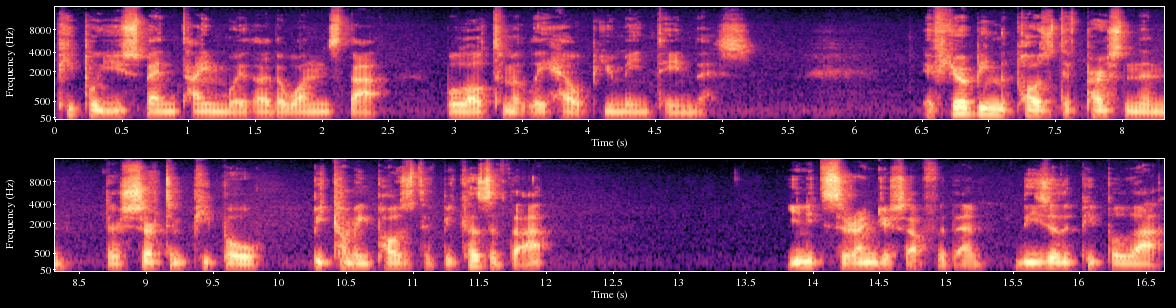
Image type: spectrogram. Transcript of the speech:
people you spend time with are the ones that will ultimately help you maintain this. If you're being the positive person and there's certain people becoming positive because of that, you need to surround yourself with them. These are the people that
